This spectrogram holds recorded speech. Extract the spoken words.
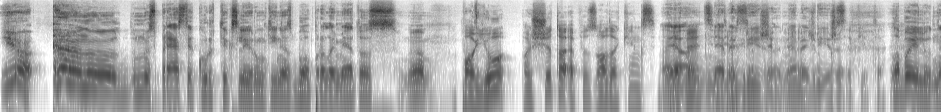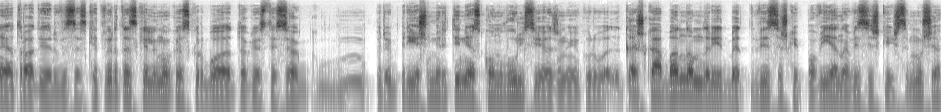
Jo, nu, nuspręsti, kur tiksliai rungtynės buvo pralaimėtos, nu, Po jų, po šito epizodo Kings nebegrįžo, nebegrįžo. Labai liūdnai atrodė ir visas ketvirtas kelinukas, kur buvo tokios tiesiog prie, prieš mirtinės konvulsijos, žinai, kur kažką bandom daryti, bet visiškai po vieną, visiškai išsimušę.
